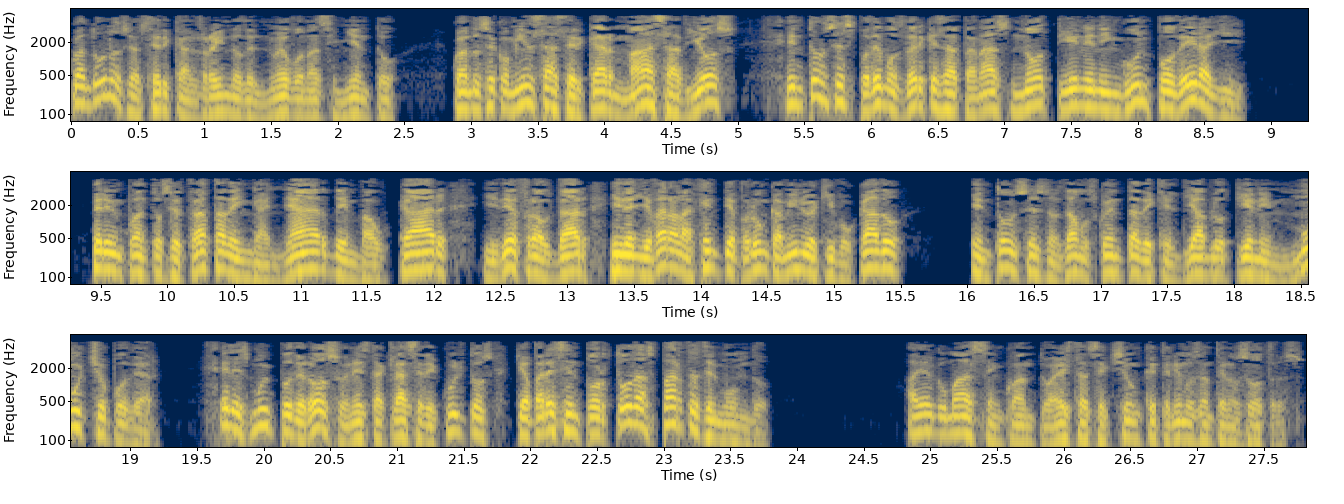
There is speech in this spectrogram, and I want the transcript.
Cuando uno se acerca al reino del nuevo nacimiento, cuando se comienza a acercar más a Dios, entonces podemos ver que Satanás no tiene ningún poder allí. Pero en cuanto se trata de engañar, de embaucar y defraudar y de llevar a la gente por un camino equivocado, entonces nos damos cuenta de que el diablo tiene mucho poder. Él es muy poderoso en esta clase de cultos que aparecen por todas partes del mundo. Hay algo más en cuanto a esta sección que tenemos ante nosotros.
